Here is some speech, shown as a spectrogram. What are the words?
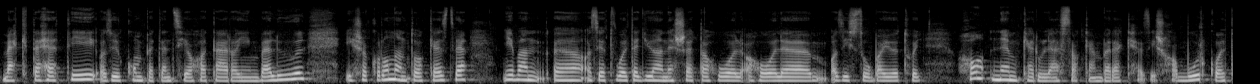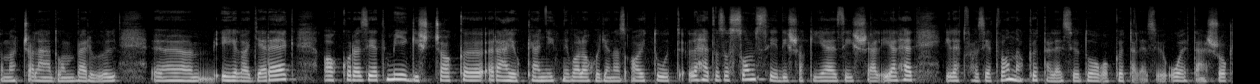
megteheti az ő kompetencia határain belül, és akkor onnantól kezdve nyilván azért volt egy olyan eset, ahol, ahol az is szóba jött, hogy ha nem kerül el szakemberekhez is, ha burkoltan a családon belül él a gyerek, akkor azért mégiscsak rájuk kell nyitni valahogyan az ajtót. Lehet az a szomszéd is, aki jelzéssel élhet, illetve azért vannak kötelező dolgok, kötelező oltások,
